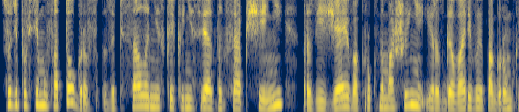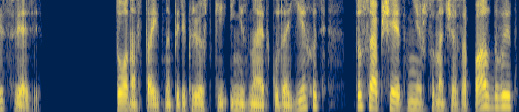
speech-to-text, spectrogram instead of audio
Судя по всему, фотограф записала несколько несвязанных сообщений, разъезжая вокруг на машине и разговаривая по громкой связи. То она стоит на перекрестке и не знает, куда ехать, то сообщает мне, что на час опаздывает.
